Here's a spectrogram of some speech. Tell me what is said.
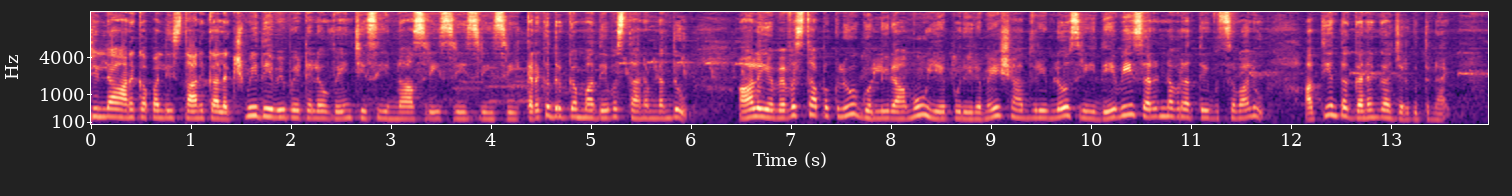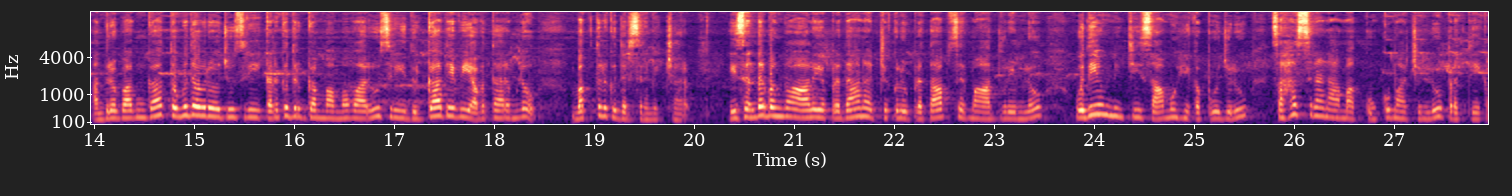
జిల్లా అనకాపల్లి స్థానిక లక్ష్మీదేవిపేటలో వేంచేసి ఉన్న శ్రీ శ్రీ శ్రీ శ్రీ కనకదుర్గమ్మ దేవస్థానం నందు ఆలయ వ్యవస్థాపకులు గొల్లిరాము ఏపూరి రమేష్ ఆధ్వర్యంలో శ్రీదేవి శరన్నవరాత్రి ఉత్సవాలు అత్యంత ఘనంగా జరుగుతున్నాయి. అందులో భాగంగా తొమ్మిదవ రోజు శ్రీ కనకదుర్గమ్మ అమ్మవారు శ్రీ దుర్గాదేవి అవతారంలో భక్తులకు దర్శనమిచ్చారు. ఈ సందర్భంగా ఆలయ ప్రధాన అర్చకులు ప్రతాప్ శర్మ ఆధ్వర్యంలో ఉదయం నుంచి సామూహిక పూజలు సహస్రనామ కుంకుమార్చనలు ప్రత్యేక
